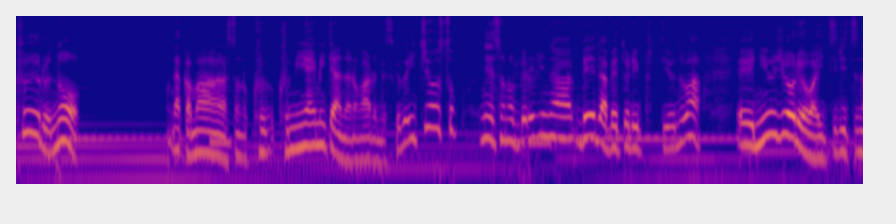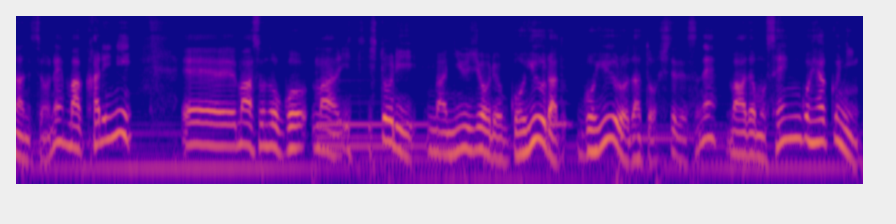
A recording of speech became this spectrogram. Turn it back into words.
プールの、なんかまあその組合みたいなのがあるんですけど一応そ,、ね、そのベルリナ・ベーダー・ベトリップっていうのは、えー、入場料は一律なんですよね。まあ仮に、えー、まあその5、まあ1人、まあ、入場料5ユーロ5ユーロだとしてですね。まあでも1500人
